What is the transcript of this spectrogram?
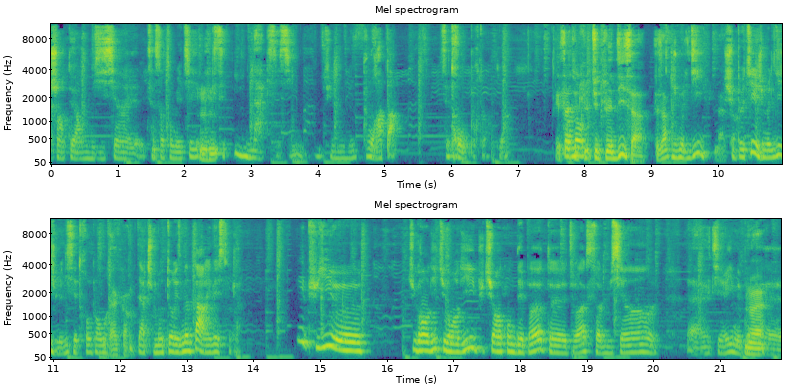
chanteur, musicien, et que ça soit ton métier, Mhm. c'est inaccessible. Tu ne pourras pas. C'est trop pour toi, tu vois. Et ça, tu, te- tu te le dis, ça, c'est ça? Je me le dis. Je suis petit et je me le dis. Je me dis c'est trop pour moi. D'accord. Que je m'autorise même pas à arriver à ce truc-là. Et puis, euh, tu grandis, tu grandis, et puis tu rencontres des potes, euh, tu vois, que ce soit Lucien, euh, Thierry, potes, Ouais. euh,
